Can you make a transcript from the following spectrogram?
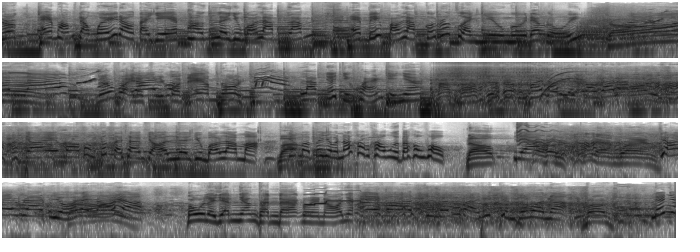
nhất Em không đồng ý đâu tại vì em thân Lê Dương Bảo Lâm lắm. Em biết Bảo Lâm có rất là nhiều người đeo đuổi. Trời anh lâm! Nếu vậy là chỉ còn em thôi. Lâm nhớ chuyển khoản chị nha. Mới nói được câu đó đó. Cho em uh, phân tích tại sao em chọn lê dương bảo lâm à Vâng. nhưng mà bây giờ mình nói không không người ta không phục. Đâu? Dạ. Ừ, đàng hoàng. Cho em ra giữa đây nói ơi. à tôi là danh nhân thành đạt rồi này nọ nha. Em uh, xin đến với bài thuyết trình của mình ạ. Vâng. Nếu như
